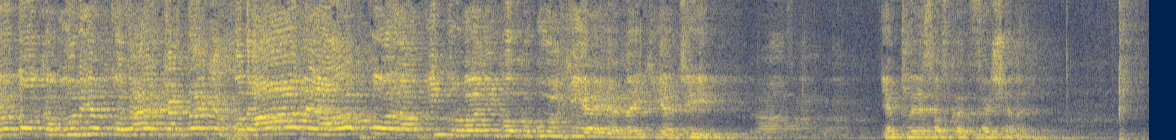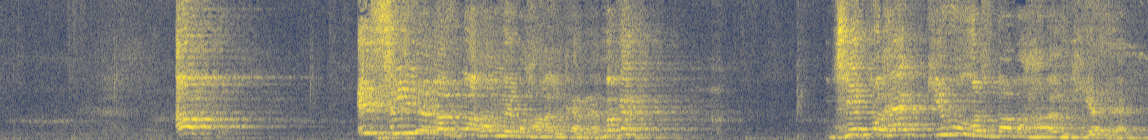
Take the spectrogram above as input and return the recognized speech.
رد و قبولیت کو ظاہر کرتا ہے کہ خدا نے آپ کو اور آپ کی قربانی کو قبول کیا یا نہیں کیا۔ جی یہ پلیس آف کنفیشن ہے۔ اب اس لیے مذبح کام میں بحال کر رہا ہے مگر یہ تو ہے، کیوں مذبح بحال کیا جائے؟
